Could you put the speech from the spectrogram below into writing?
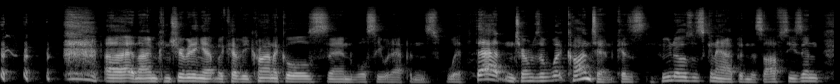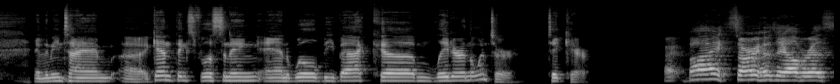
uh, and I'm contributing at McCovey Chronicles, and we'll see what happens with that in terms of what content, because who knows what's going to happen this off season. In the meantime, uh, again, thanks for listening, and we'll be back um, later in the winter. Take care. All right, bye. Sorry, Jose Alvarez.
